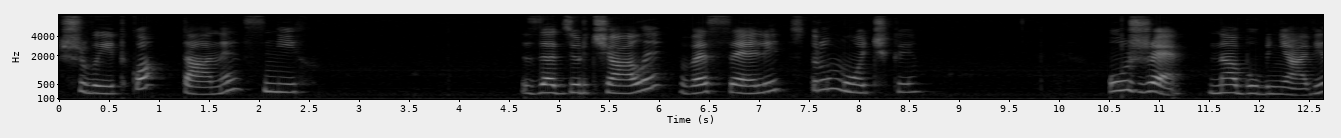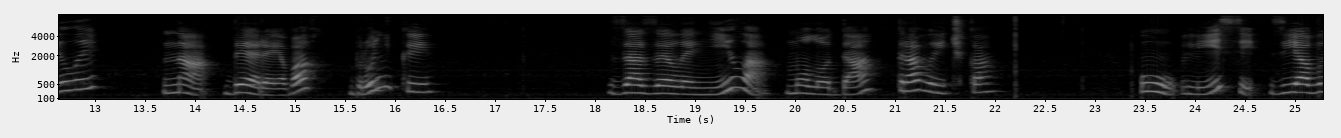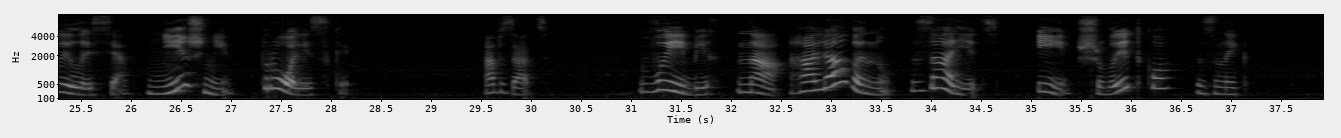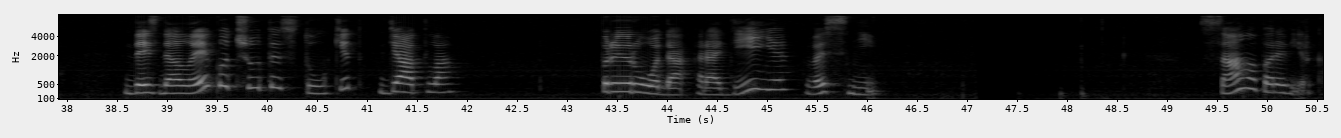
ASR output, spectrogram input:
Швидко тане сніг. Задзюрчали веселі струмочки. Уже набубнявіли на деревах бруньки. Зазеленіла молода травичка. У лісі з'явилися ніжні проліски. Абзац. Вибіг на галявину заєць і швидко зник. Десь далеко чути стукіт дятла. Природа радіє весні. Самоперевірка.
